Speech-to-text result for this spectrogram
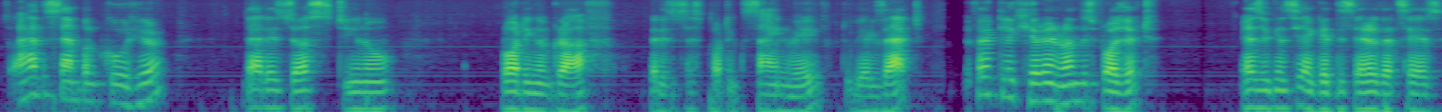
So I have the sample code here that is just you know plotting a graph that is just plotting sine wave to be exact. If I click here and run this project as you can see I get this error that says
